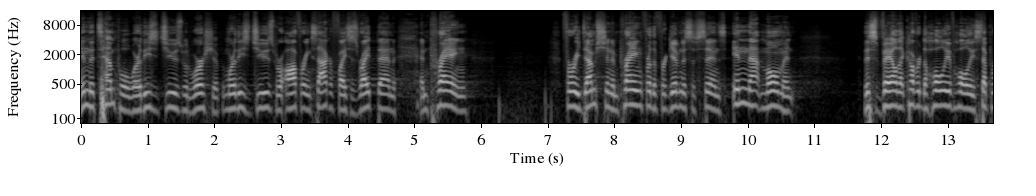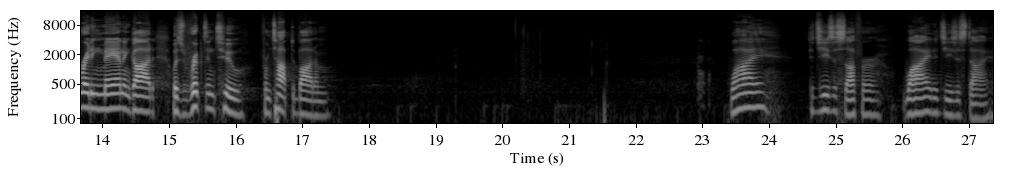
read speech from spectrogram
in the temple where these Jews would worship and where these Jews were offering sacrifices right then and praying for redemption and praying for the forgiveness of sins, in that moment, this veil that covered the Holy of Holies, separating man and God, was ripped in two from top to bottom. Why did Jesus suffer? Why did Jesus die?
